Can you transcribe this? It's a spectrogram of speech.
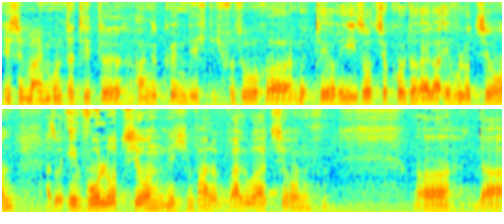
ist in meinem Untertitel angekündigt. Ich versuche eine Theorie soziokultureller Evolution, also Evolution, nicht Valuation, da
